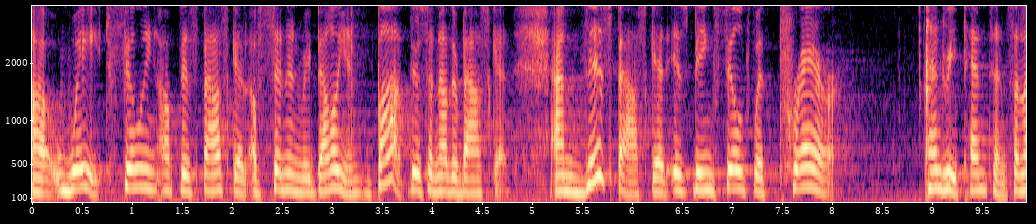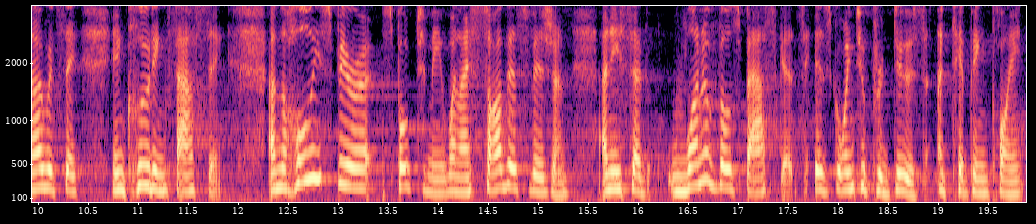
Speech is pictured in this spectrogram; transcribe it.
uh, weight filling up this basket of sin and rebellion, but there's another basket. And this basket is being filled with prayer and repentance, and I would say including fasting. And the Holy Spirit spoke to me when I saw this vision, and he said, one of those baskets is going to produce a tipping point.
